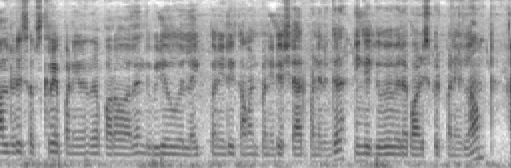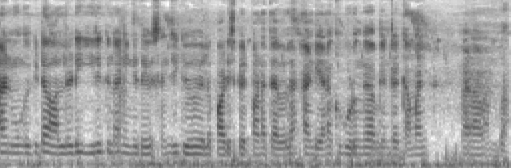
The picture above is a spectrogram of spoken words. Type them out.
ஆல்ரெடி சப்ஸ்கிரைப் பண்ணியிருந்தா பரவாயில்ல. இந்த வீடியோவை லைக் பண்ணிவிட்டு கமெண்ட் பண்ணிவிட்டு ஷேர் பண்ணிருங்க. நீங்கள் கிவ்வேல பார்ட்டிசிபேட் பண்ணிடலாம். அண்ட் உங்ககிட்ட ஆல்ரெடி இருக்குன்னா நீங்கள் தயவு செஞ்சு கிவ்வேல பார்ட்டிசிபேட் பண்ண தேவையில்ல. அண்ட் எனக்கு கொடுங்க அப்படின்ற கமெண்ட் வேணாம் நண்பா.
